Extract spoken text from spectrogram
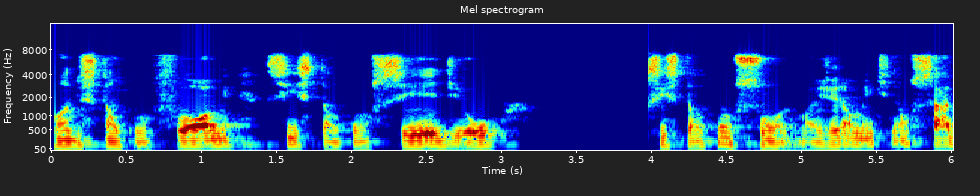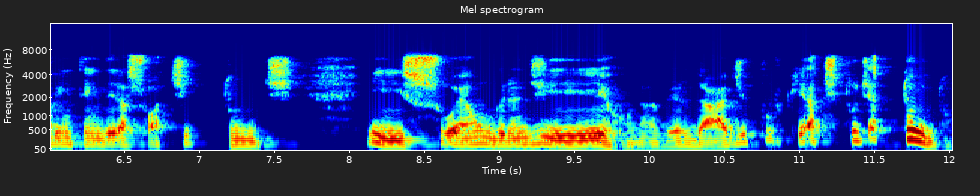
quando estão com fome, se estão com sede ou se estão com sono, mas geralmente não sabem entender a sua atitude. E isso é um grande erro, na verdade, porque a atitude é tudo,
